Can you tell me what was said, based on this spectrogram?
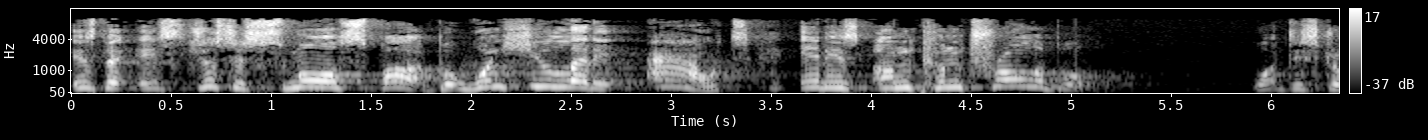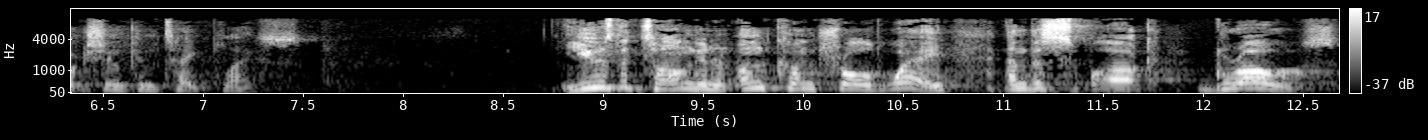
is that it's just a small spark, but once you let it out, it is uncontrollable what destruction can take place. Use the tongue in an uncontrolled way, and the spark grows.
